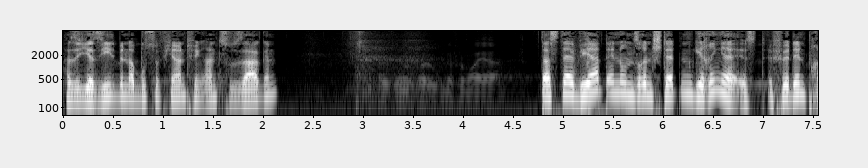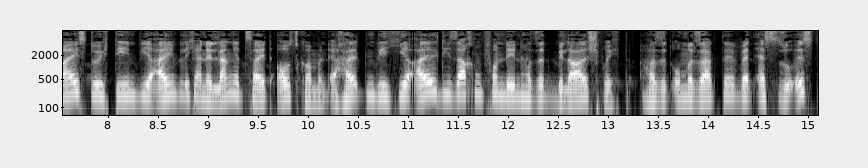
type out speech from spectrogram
Also Yazid bin Abu Sufyan fing an zu sagen, dass der Wert in unseren Städten geringer ist. Für den Preis, durch den wir eigentlich eine lange Zeit auskommen, erhalten wir hier all die Sachen, von denen Hazrat Bilal spricht. Hazrat Umar sagte, wenn es so ist,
